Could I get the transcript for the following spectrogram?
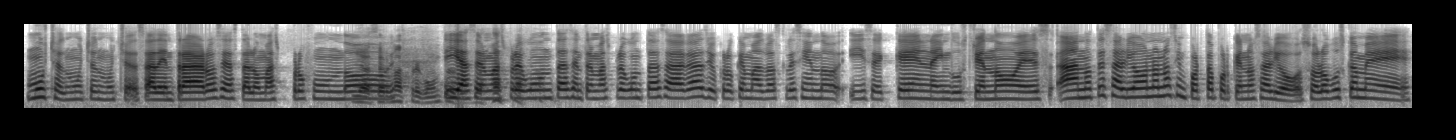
muchas, muchas, muchas, adentrar, o sea, hasta lo más profundo. Y hacer más preguntas. Y hacer más preguntas, entre más preguntas hagas, yo creo que más vas creciendo y sé que en la industria no es, ah, no te salió, no nos importa por qué no salió, solo búscame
